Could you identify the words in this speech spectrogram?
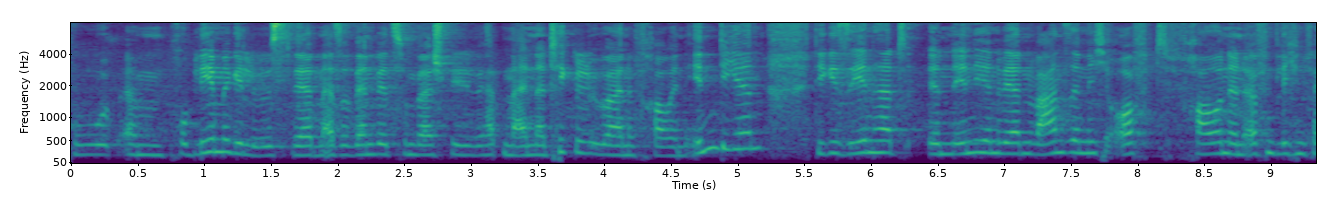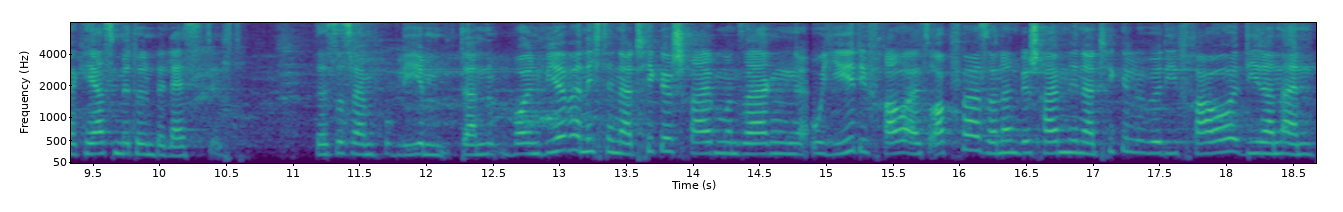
wo ähm, Probleme gelöst werden. Also wenn wir zum Beispiel, wir hatten einen Artikel über eine Frau in Indien, die gesehen hat, in Indien werden wahnsinnig oft Frauen in öffentlichen Verkehrsmitteln belästigt. Das ist ein Problem. Dann wollen wir aber nicht den Artikel schreiben und sagen, oh je, die Frau als Opfer, sondern wir schreiben den Artikel über die Frau, die dann ein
